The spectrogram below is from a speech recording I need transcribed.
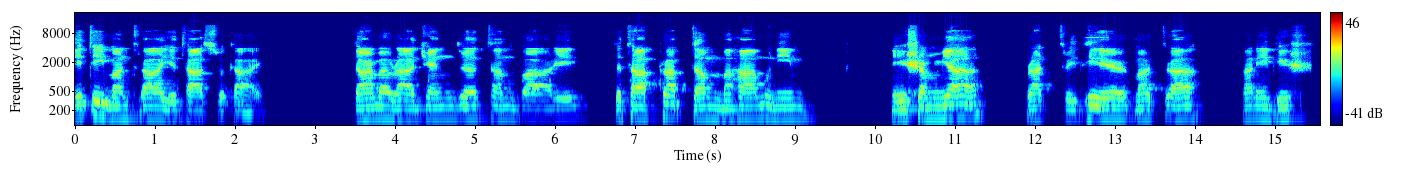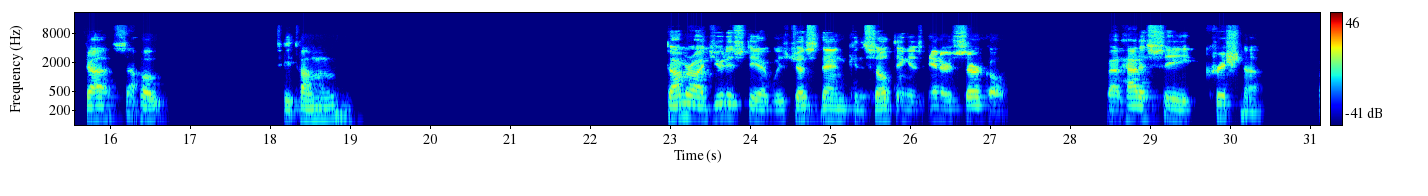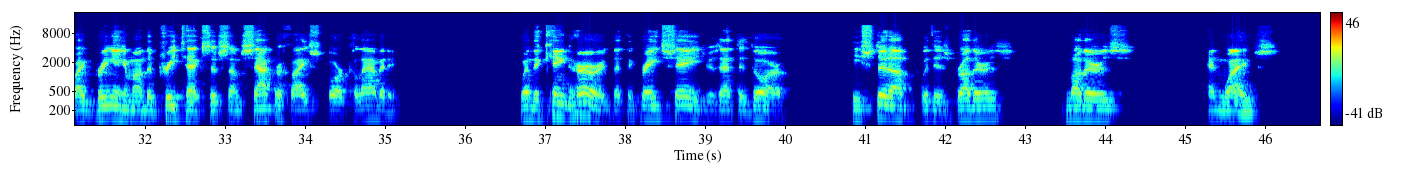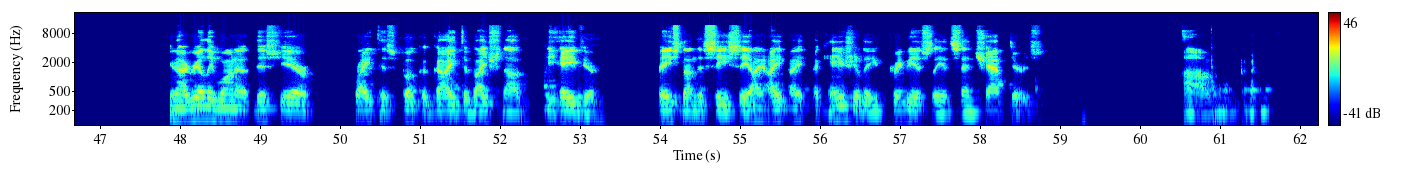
Iti Mantra Yatasvakai Dharma Rajendra Tamvari Tata Praptam Mahamunim Nishamya Ratribhir Matra Panibhishya Sahot Titam. Dharmaraj Yudhisthira was just then consulting his inner circle about how to see Krishna by bringing him on the pretext of some sacrifice or calamity. When the king heard that the great sage was at the door, he stood up with his brothers, mothers, and wives you know, I really want to this year write this book, A Guide to Vaishnav Behavior, based on the CC. I, I, I occasionally previously had sent chapters, um,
